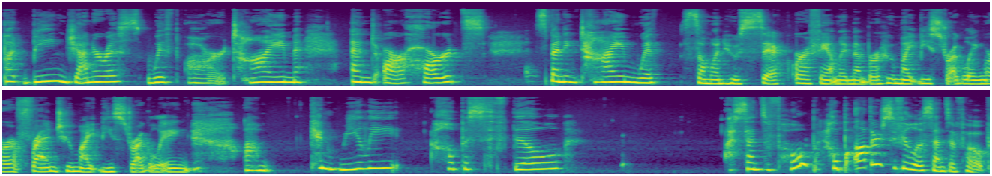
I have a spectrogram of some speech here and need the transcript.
But being generous with our time and our hearts, spending time with someone who's sick or a family member who might be struggling or a friend who might be struggling um, can really help us fill a sense of hope, help others feel a sense of hope.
